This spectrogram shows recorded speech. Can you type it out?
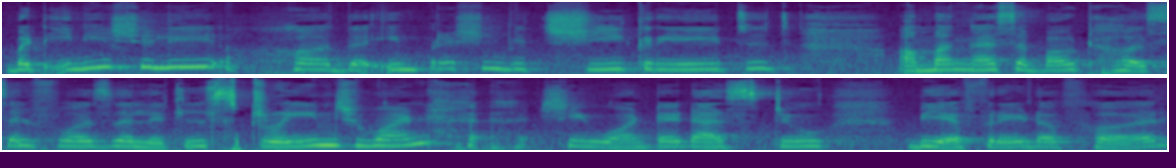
But initially her the impression which she created among us about herself was a little strange one. She wanted us to be afraid of her.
